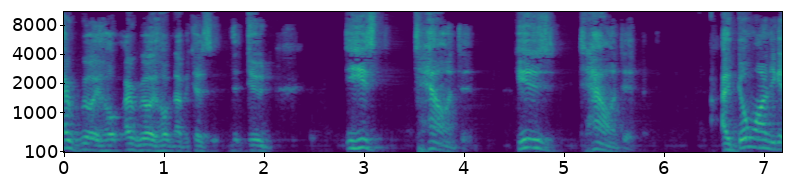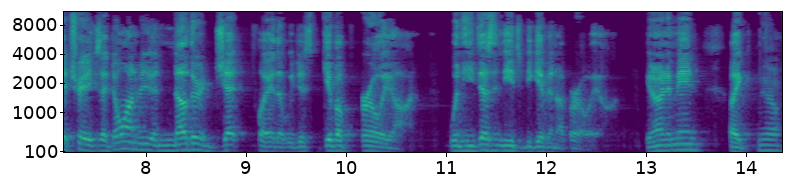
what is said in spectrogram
I really hope. I really hope not because the dude, he's talented. He's talented. I don't want him to get traded because I don't want to be another jet play that we just give up early on when he doesn't need to be given up early on. You know what I mean? Like Yeah,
